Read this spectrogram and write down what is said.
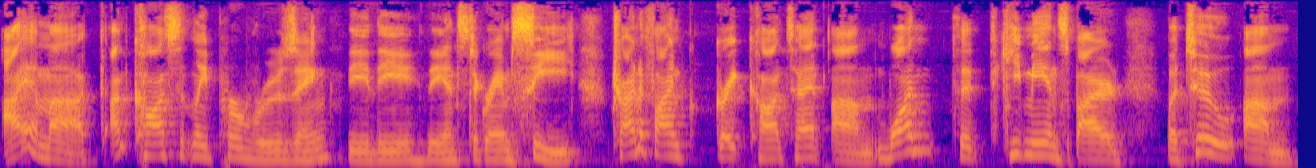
I am uh, I'm constantly perusing the the the Instagram sea, trying to find great content. Um, one to, to keep me inspired, but two, um,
